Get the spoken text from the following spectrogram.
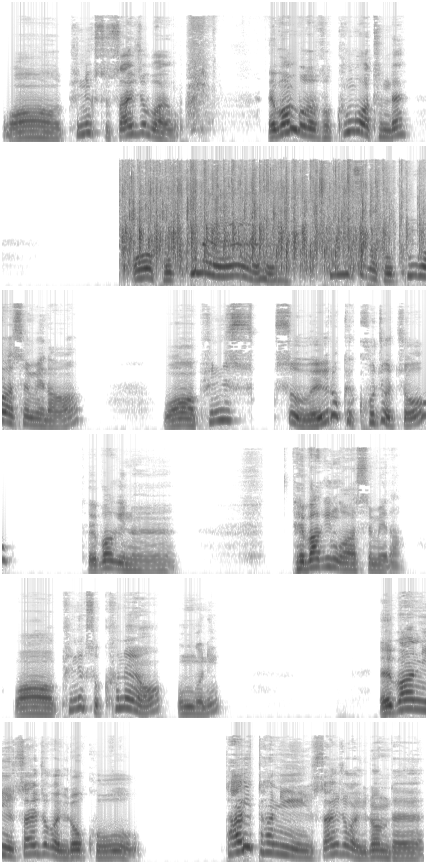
와 피닉스 사이즈 봐요. 에반보다 더 큰 것 같은데? 어, 더 크네. 피닉스가 더 큰 것 같습니다. 와, 피닉스 왜 이렇게 커졌죠? 대박이네. 대박인 것 같습니다. 와, 피닉스 크네요. 은근히. 에반이 사이즈가 이렇고, 타이탄이 사이즈가 이런데,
